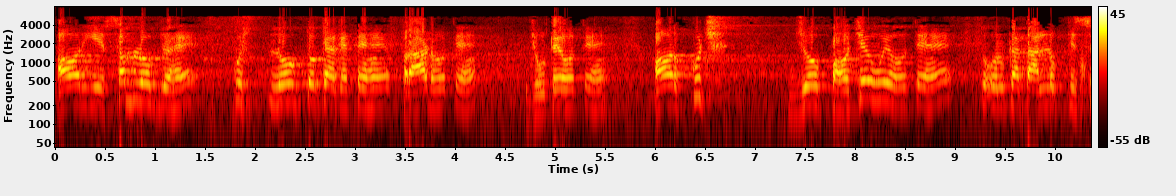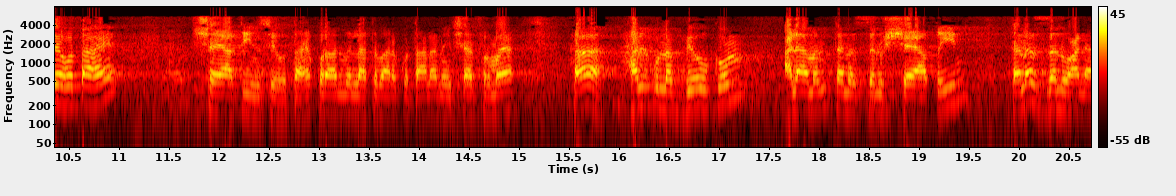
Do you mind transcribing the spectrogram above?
اور یہ سب لوگ جو ہے کچھ لوگ تو کیا کہتے ہیں، فراڈ ہوتے ہیں، جھوٹے ہوتے ہیں، اور کچھ جو پہنچے ہوئے ہوتے ہیں تو ان کا تعلق کس سے ہوتا ہے؟ شیاتین سے ہوتا ہے۔ قرآن میں اللہ تبارک و تعالیٰ نے ارشاد فرمایا ہاں حل انبیکم علامن تنزل الشیاطین؟ تنزل على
